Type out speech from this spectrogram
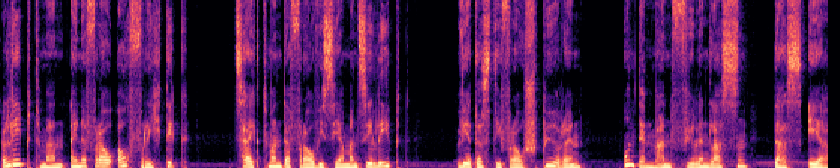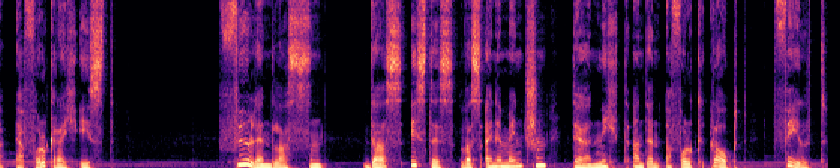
Liebt man eine Frau aufrichtig, zeigt man der Frau, wie sehr man sie liebt, wird das die Frau spüren und den Mann fühlen lassen, dass er erfolgreich ist. Fühlen lassen, das ist es, was einem Menschen, der nicht an den Erfolg glaubt, fehlt.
